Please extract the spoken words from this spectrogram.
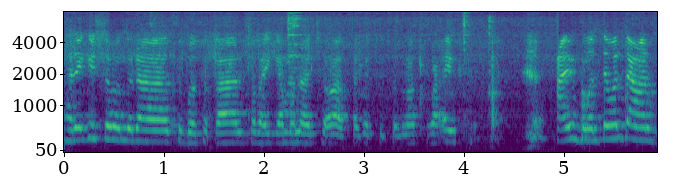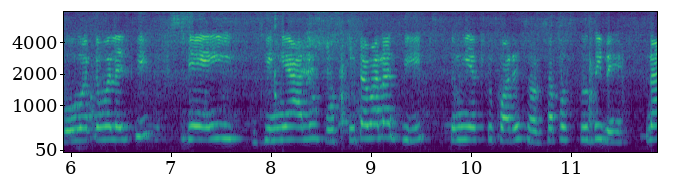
হরে কৃষ্ণ বন্ধুরা শুভ সকাল। সবাই কেমন আছো? আশা করছি তোমরা সবাই আমি বলতে বলতে আমার বৌমাকে বলেছি যে এই ঝিঙে আলু পোস্তটা বানাচ্ছি তুমি একটু পরে সরষা পোস্ত দিবে। না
